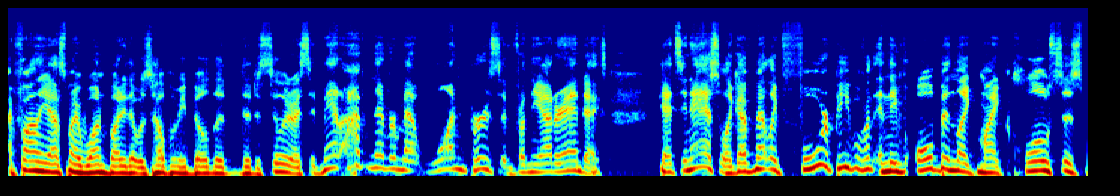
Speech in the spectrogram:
I finally asked my one buddy that was helping me build the, the distillery. I said, "Man, I've never met one person from the Outer Adirondacks that's an asshole. Like I've met like four people from, and they've all been like my closest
